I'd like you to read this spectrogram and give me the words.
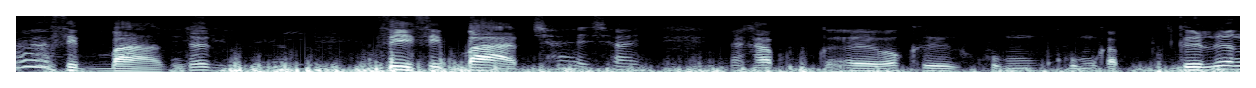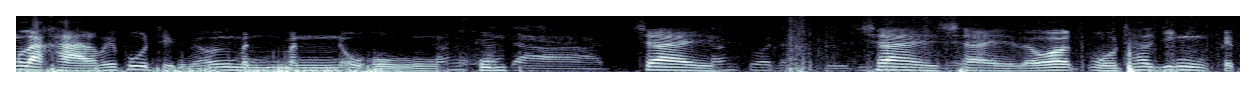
ห้าสิบบาทถ้าสี่สิบบาทใช่ใช่นะครับเออก็คือคุ้มคุ้มกับคือเรื่องราคาเราไม่พูดถึงแล้วมันมันโอ้โหทั้งกคุ้มระดาษใช่ทั้งตัวหนังสือที่ใช่ใช่แล้วก็โอ้ถ้ายิ่งเป็น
